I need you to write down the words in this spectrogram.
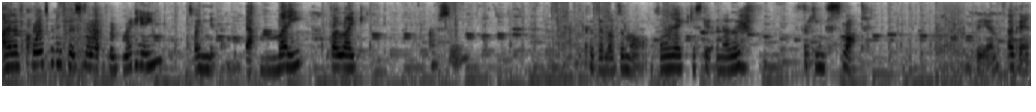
I'm of course gonna put silhouette for breeding so I can get that, that money, but like I'm so because I love them all. If only I could just get another freaking slot. But yeah, okay,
